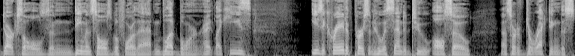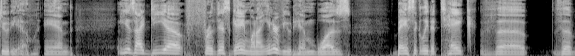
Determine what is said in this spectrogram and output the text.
Dark Souls and Demon Souls before that and Bloodborne, right? Like he's he's a creative person who ascended to also uh, sort of directing the studio and his idea for this game when I interviewed him was basically to take the the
